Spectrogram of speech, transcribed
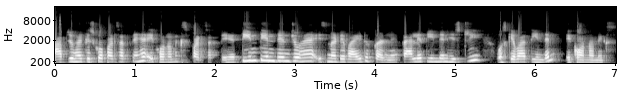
आप जो है किसको पढ़ सकते हैं? इकोनॉमिक्स पढ़ सकते हैं। तीन तीन दिन जो है इसमें डिवाइड कर लें। पहले तीन दिन हिस्ट्री उसके बाद तीन दिन इकोनॉमिक्स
